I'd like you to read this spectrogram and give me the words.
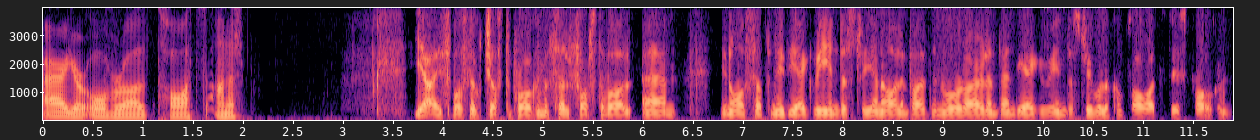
are your overall thoughts on it? Yeah, I suppose, look, just the programme itself, first of all. Um, you know, certainly the agri industry and all involved in rural Ireland and the agri industry will come forward to this programme.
